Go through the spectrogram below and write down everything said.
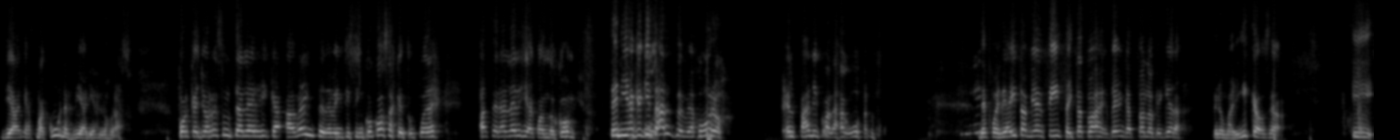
diarias, vacunas diarias en los brazos porque yo resulté alérgica a 20 de 25 cosas que tú puedes hacer alergia cuando comes. Tenía que quitarse, me juro, el pánico a las agujas. Después de ahí también, sí, seis tatuajes, venga, todo lo que quiera. Pero marica, o sea, y,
